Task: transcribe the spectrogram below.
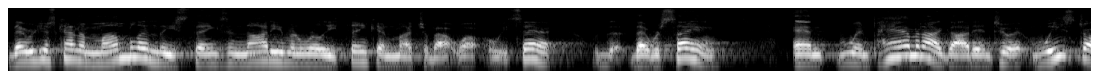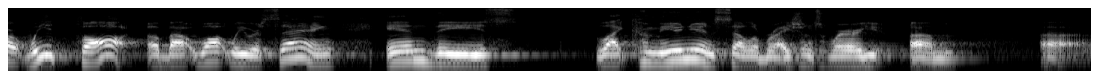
they were just kind of mumbling these things and not even really thinking much about what we said, they were saying. And when Pam and I got into it, we start we thought about what we were saying in these like communion celebrations where you, um, uh,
